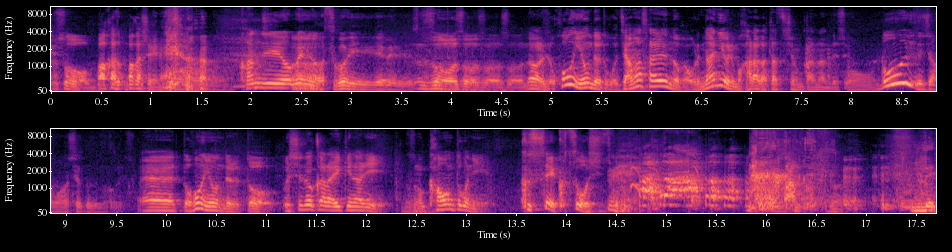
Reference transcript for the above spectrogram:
ら、そうバカバカしかいない。から漢字読めるのがすごいレベルです、そうそうそうそう。だから本読んでるとこ邪魔されるのが俺何よりも腹が立つ瞬間なんですよ。どういう邪魔をしてくるわけですか？えーっと本読んでると後ろからいきなりその顔のとこにくっせえ靴を押し付けるレ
